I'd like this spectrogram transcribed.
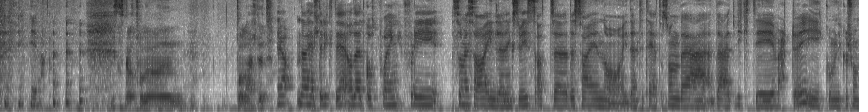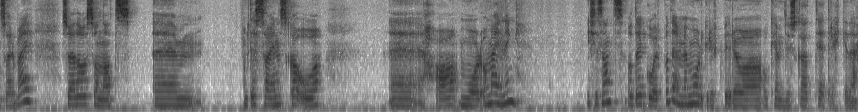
ja. Hvis en skal tåle, det helt ut. ja, det er helt riktig, og det er et godt poeng. Fordi, som jeg sa innledningsvis, at eh, design og identitet og sånn, det, det er et viktig verktøy i kommunikasjonsarbeid. Så er det også sånn at um, design skal òg eh, ha mål og mening. Ikke sant? Og det går på det med målgrupper og, og hvem du skal tiltrekke det.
